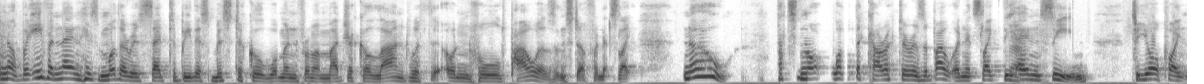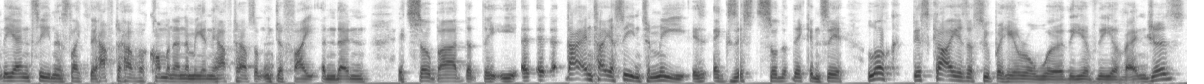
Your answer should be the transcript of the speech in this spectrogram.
No, but even then, his mother is said to be this mystical woman from a magical land with untold powers and stuff. And it's like, no, that's not what the character is about. And it's like the end scene. To your point, the end scene is like they have to have a common enemy and they have to have something to fight. And then it's so bad that they. It, it, uh, uh, that entire scene to me is, exists so that they can say, look, this guy is a superhero worthy of the Avengers.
